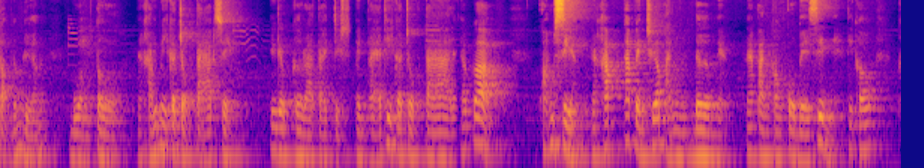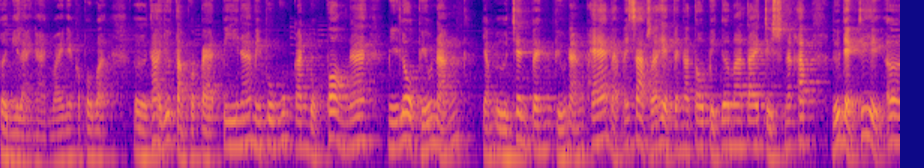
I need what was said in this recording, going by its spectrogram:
ต่อมน้ำเหลืองบวมโตนะครับหรือมีกระจกตาอักเสบที่เรียกเคอราไตติสเป็นแผลที่กระจกตา แล้วก็ความเสี่ยงนะครับ ถ้าเป็นเชื้อพันธุ์เดิมเนี่ยนะพันธุ์ของโกเบซินเนี่ยที่เขา เคยมีรายงานไว้เนี่ยก็พบว่าเออถ้าอายุต่ำกว่า 8 ปีนะมีภูมิคุ้มกันบกพร่องนะมีโรคผิวหนังอย่างอื่นเช่นเป็นผิวหนังแพ้แบบไม่ทราบสาเหตุเป็นอโตปิกเดอร์มาไตติสนะครับ หรือเด็กที่เออ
